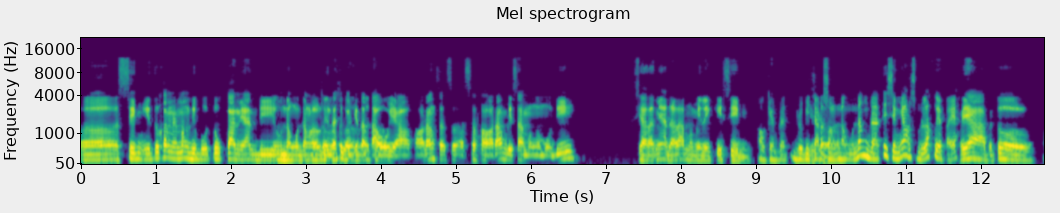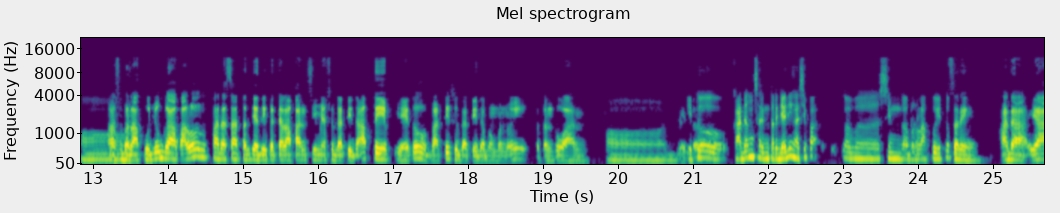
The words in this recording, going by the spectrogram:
eh, SIM itu kan memang dibutuhkan ya di Hmm, Undang-Undang Lalu Lintas juga betul, kita betul. tahu ya orang sese- seseorang bisa mengemudi syaratnya adalah memiliki SIM. Oke, berarti berbicara Gitu. soal undang-undang berarti SIM-nya harus berlaku ya Pak ya? Ya betul Oh. harus berlaku juga. Kalau pada saat terjadi kecelakaan SIM-nya sudah tidak aktif, yaitu berarti sudah tidak memenuhi ketentuan. Oh, Gitu. itu kadang sering terjadi nggak sih Pak eh, SIM nggak berlaku itu? Sering ada ya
